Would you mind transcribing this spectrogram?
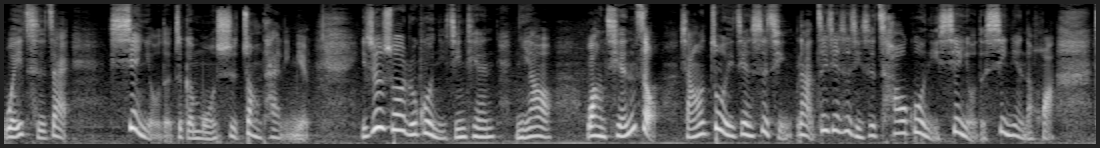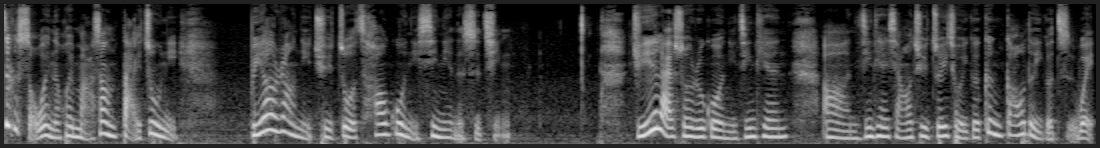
维持在现有的这个模式状态里面。也就是说，如果你今天你要往前走，想要做一件事情，那这件事情是超过你现有的信念的话，这个守卫呢会马上逮住你，不要让你去做超过你信念的事情。举例来说，如果你今天啊、你今天想要去追求一个更高的一个职位，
